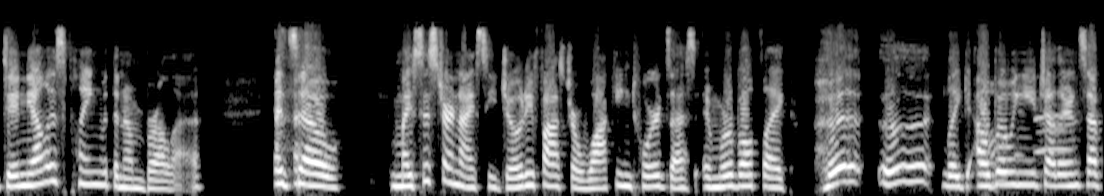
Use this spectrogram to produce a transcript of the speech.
Danielle is playing with an umbrella. And so my sister and I see Jodie Foster walking towards us, and we're both like, huh, uh, like elbowing each other and stuff.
